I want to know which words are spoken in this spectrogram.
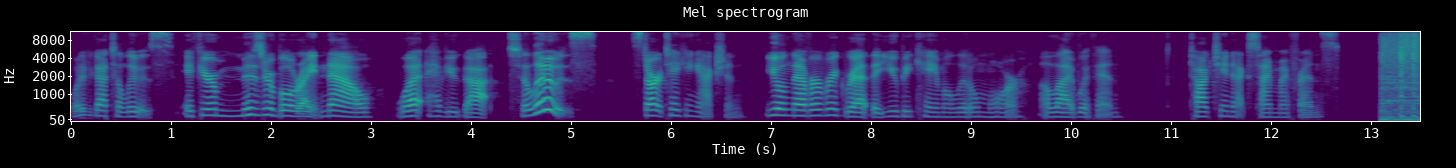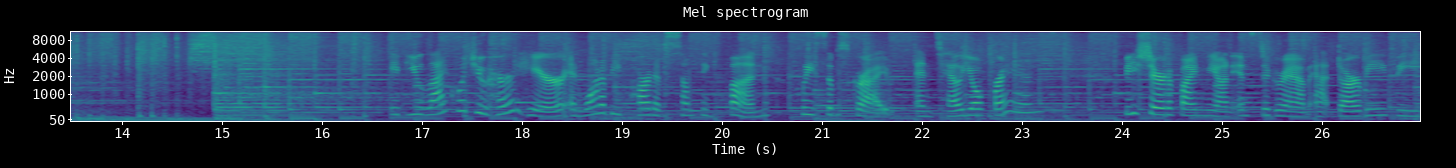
What have you got to lose? If you're miserable right now, what have you got to lose? Start taking action. You'll never regret that you became a little more alive within. Talk to you next time, my friends. If you like what you heard here and want to be part of something fun, please subscribe and tell your friends. Be sure to find me on Instagram at Darby B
